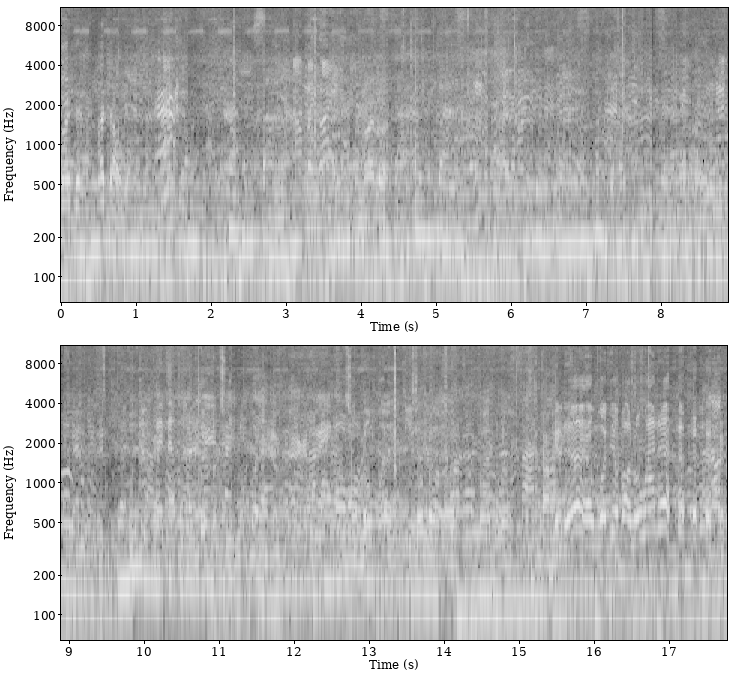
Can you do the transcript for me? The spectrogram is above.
พระเจ้าข้าพรรษาเอาไปน้อยพรรษาก็มีการมหาบัณฑิต วันนี้เราจะทำเดี๋ยวเด้อข้างบนเดี๋ยวพอลงมาเด้อเอาไป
